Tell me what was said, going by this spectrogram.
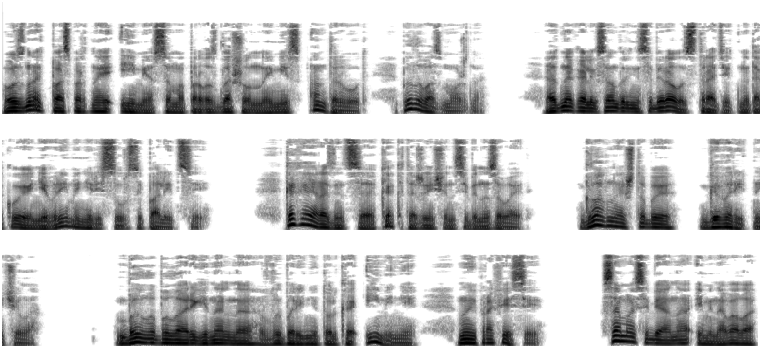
Узнать паспортное имя самопровозглашенной мисс Андервуд было возможно. Однако Александра не собиралась тратить на такое ни время, ни ресурсы полиции. Какая разница, как эта женщина себя называет? Главное, чтобы говорить начала. Белла была оригинальна в выборе не только имени, но и профессии. Сама себя она именовала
